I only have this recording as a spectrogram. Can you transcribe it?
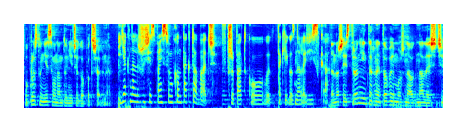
po prostu nie są nam do niczego potrzebne. Jak należy się z Państwem kontaktować w przypadku takiego znaleziska? Na naszej stronie internetowej można odnaleźć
